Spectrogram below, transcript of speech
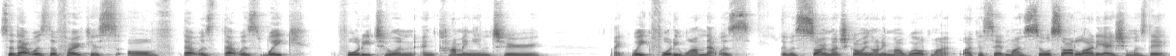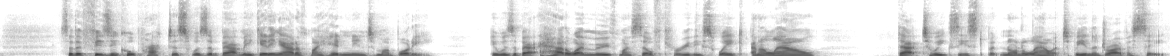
So that was the focus of that was that was week 42 and, and coming into like week 41 that was there was so much going on in my world my like I said my suicidal ideation was there. So the physical practice was about me getting out of my head and into my body. It was about how do I move myself through this week and allow that to exist, but not allow it to be in the driver's seat.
